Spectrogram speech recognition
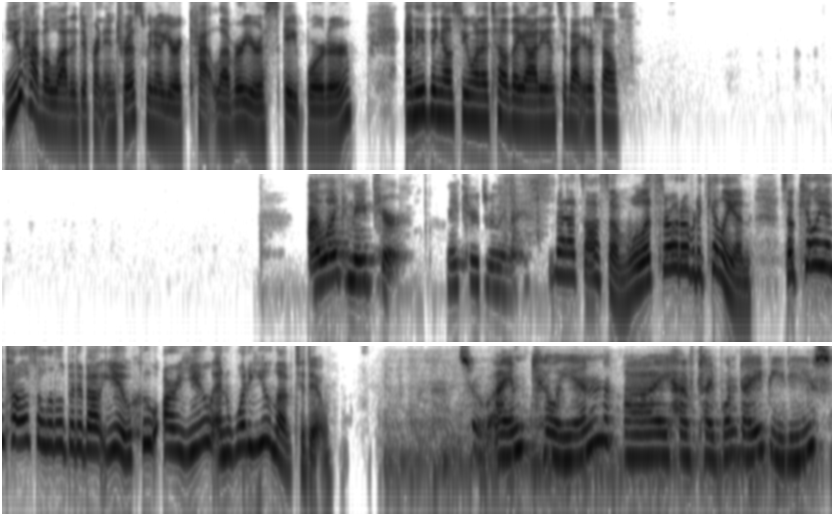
you have a lot of different interests. We know you're a cat lover, you're a skateboarder. Anything else you want to tell the audience about yourself? I like nature. Nature is really nice. That's awesome. Well, let's throw it over to Killian. So, Killian, tell us a little bit about you. Who are you and what do you love to do? So, I am Killian. I have type 1 diabetes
